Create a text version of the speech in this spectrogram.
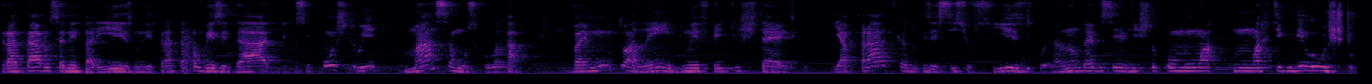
tratar o sedentarismo, de tratar a obesidade, de você construir massa muscular, vai muito além de um efeito estético. E a prática do exercício físico ela não deve ser visto como uma, um artigo de luxo,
